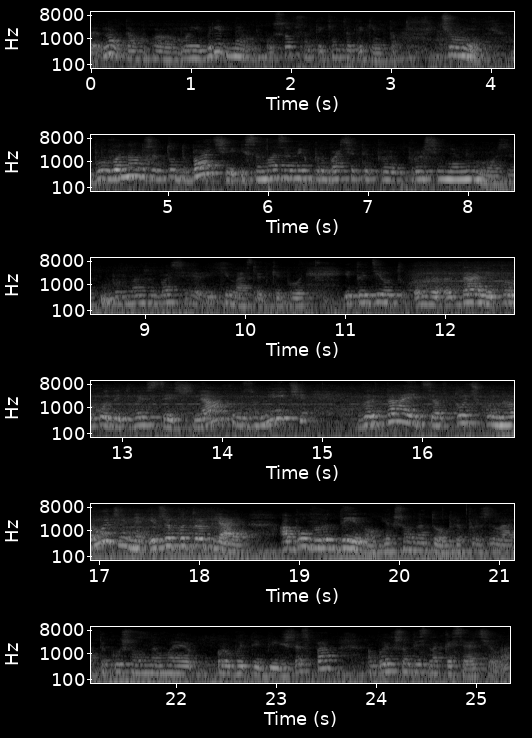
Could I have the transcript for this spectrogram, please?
е, ну там моїм рідним, усопшим таким-то, таким-то. Чому? Бо вона вже тут бачить і сама за них пробачити прощення не може, бо вона вже бачить, які наслідки були. І тоді, от далі проходить весь цей шлях, розуміючи, вертається в точку народження і вже потрапляє або в родину, якщо вона добре прожила, таку, що вона має робити більше справ, або якщо десь накосячила.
